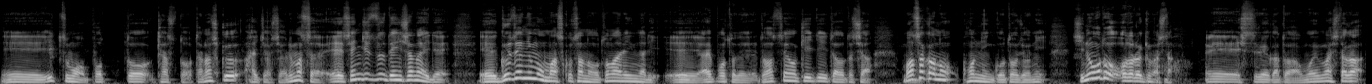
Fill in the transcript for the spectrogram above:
えーいつもポッドキャストを楽しく拝聴しております、えー先日電車内で、えー偶然にもマスコさんのお隣になり、えー iPod でドハツ戦を聞いていた私はまさかの本人ご登場に死ぬほど驚きました、えー失礼かとは思いましたが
